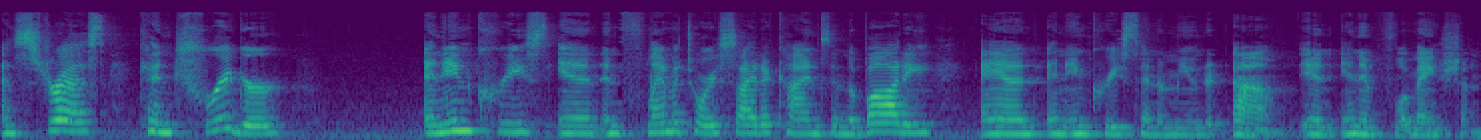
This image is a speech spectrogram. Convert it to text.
and stress can trigger an increase in inflammatory cytokines in the body and an increase in, immune, um, in, in inflammation.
